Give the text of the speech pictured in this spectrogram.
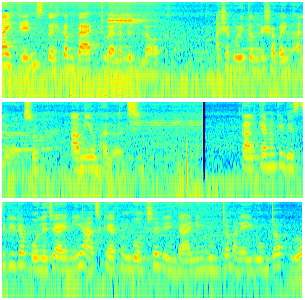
Hi friends welcome back to another blog আশা করি তোমরা সবাই ভালো আছো, আমিও ভালো আছি। কালকে আমাকে মিস্ত্রিটা বলে যায়নি, আজকে এখন বলছে ডাইনিং রুমটা মানে এই রুমটা পুরো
